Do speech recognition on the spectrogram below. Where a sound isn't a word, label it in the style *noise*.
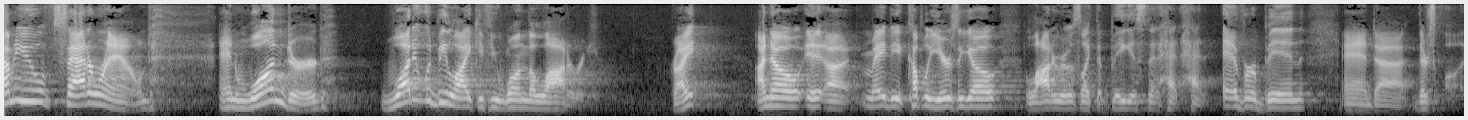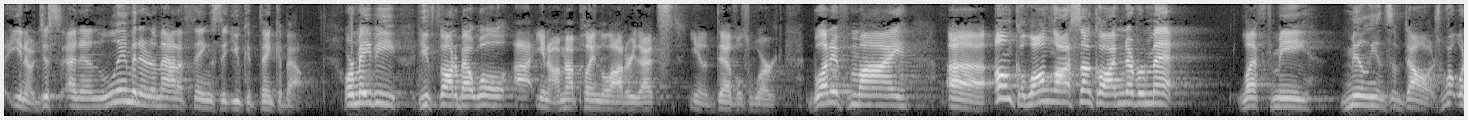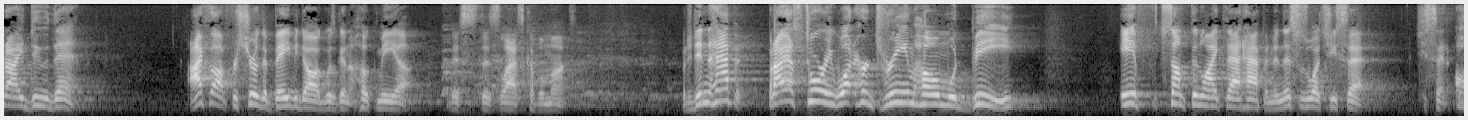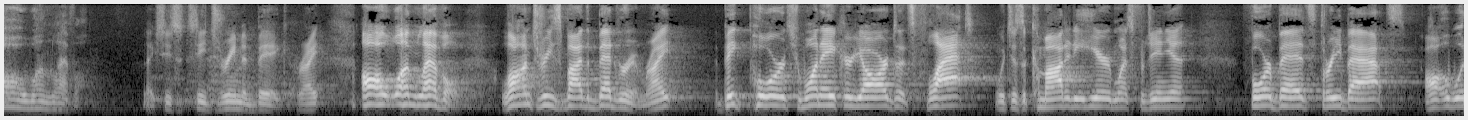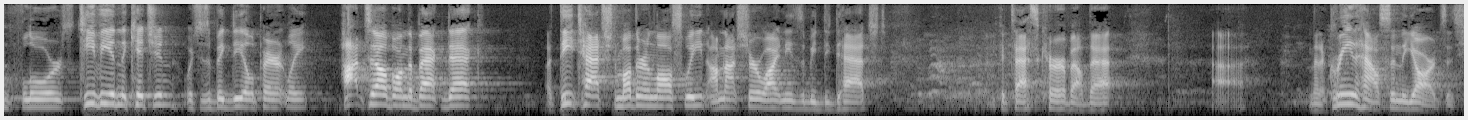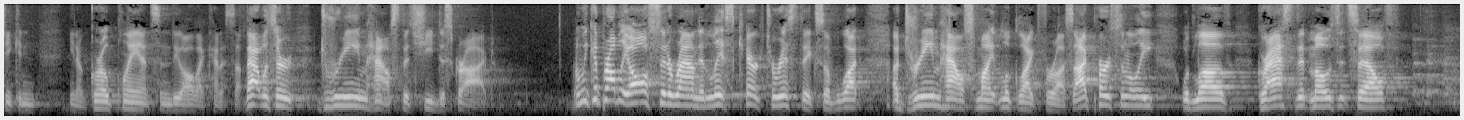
How many of you have sat around and wondered what it would be like if you won the lottery? Right? I know it, uh, maybe a couple years ago, lottery was like the biggest that had, had ever been. And uh, there's, you know, just an unlimited amount of things that you could think about. Or maybe you've thought about, well, uh, you know, I'm not playing the lottery. That's, you know, devil's work. What if my uh, uncle, long lost uncle I've never met, left me millions of dollars? What would I do then? I thought for sure the Baby Dog was going to hook me up this, this last couple months. But it didn't happen. But I asked Tori what her dream home would be if something like that happened. And this is what she said. She said, all one level. Like she's, she's dreaming big, right? All one level. Laundry's by the bedroom, right? A big porch, one acre yard that's flat, which is a commodity here in West Virginia. Four beds, three baths, all wood floors. TV in the kitchen, which is a big deal apparently. Hot tub on the back deck. A detached mother in law suite. I'm not sure why it needs to be detached. You could ask her about that. Uh, and then a greenhouse in the yard so she can you know, grow plants and do all that kind of stuff. That was her dream house that she described. And we could probably all sit around and list characteristics of what a dream house might look like for us. I personally would love grass that mows itself,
